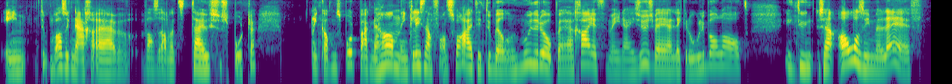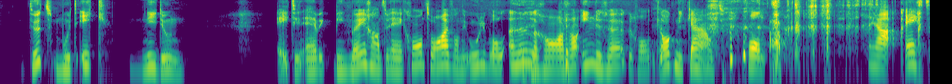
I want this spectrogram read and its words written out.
En toen was ik naar, was aan het thuis sporten. En ik had mijn sportpak naar hand en ik lees naar Van Zwaait. En toen belde mijn moeder op. eh, ga je even mee naar je zus waar je lekker olieballen had. En toen zei alles in mijn lijf. Dit moet ik niet doen. En toen heb ik, ben ik meegegaan. Toen heb ik gewoon twee van die oliebollen en gewoon zo in de suiker. Gewoon, ik ook niet koud. Gewoon... Ja, echt.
